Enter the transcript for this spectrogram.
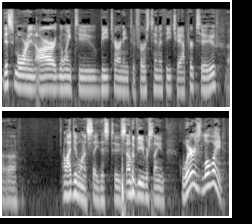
this morning are going to be turning to 1 Timothy chapter 2. Uh, oh, I do want to say this too. Some of you were saying, Where's Lloyd?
